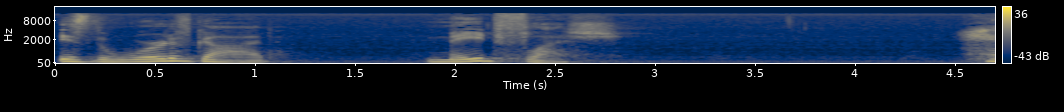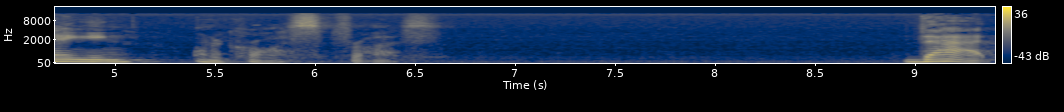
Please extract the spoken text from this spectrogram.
is the Word of God made flesh, hanging on a cross for us. That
